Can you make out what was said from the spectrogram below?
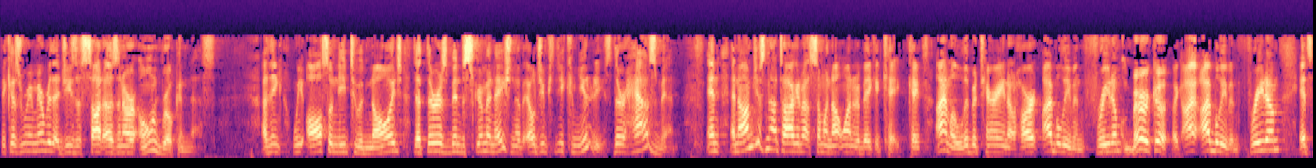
because we remember that Jesus sought us in our own brokenness. I think we also need to acknowledge that there has been discrimination of LGBT communities. There has been. And, and I'm just not talking about someone not wanting to bake a cake, okay? I'm a libertarian at heart. I believe in freedom. America! Like, I, I believe in freedom. It's,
